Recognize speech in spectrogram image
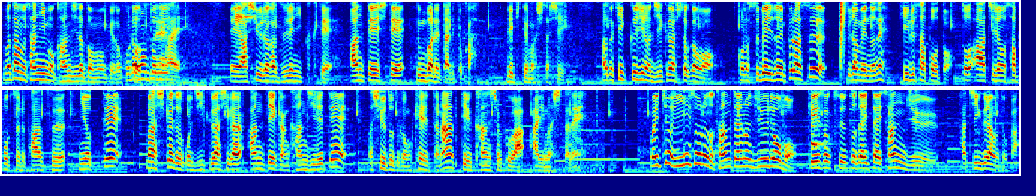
まあ多分3人も感じたと思うけどこれは本当に、ねはい。えー足裏がずれにくくて安定して踏ん張れたりとかできてましたしあとキック時の軸足とかもこの滑り止めプラス裏面のねヒールサポートとアーチのサポートするパーツによって、まあ、しっかりとこう軸足が安定感感じれて、まシュートとかも蹴れたなっていう感触はありましたね。まあ、一応インソールの単体の重量も計測すると大体 38g とか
